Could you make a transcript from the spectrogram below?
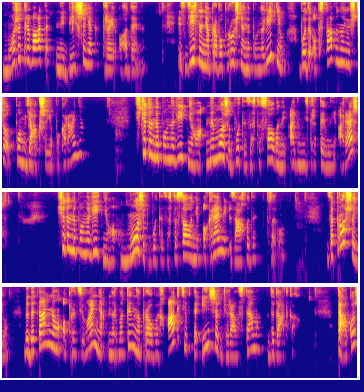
може тривати не більше як 3 години. Здійснення правопорушення неповнолітнім буде обставиною, що пом'якшує покарання. Щодо неповнолітнього не може бути застосований адміністративний арешт. Щодо неповнолітнього можуть бути застосовані окремі заходи впливу. Запрошую до детального опрацювання нормативно-правових актів та інших джерел з теми в додатках. Також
